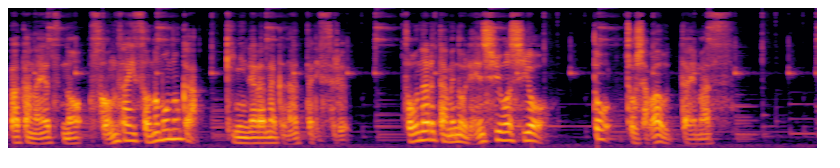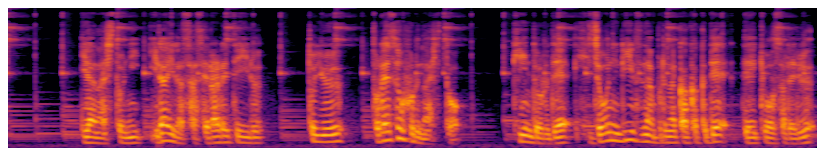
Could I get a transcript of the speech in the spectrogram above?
バカなやつの存在そのものが気にならなくなったりする。そうなるための練習をしよう。と著者は訴えます。嫌な人にイライラさせられている。というトレスフルな人。Kindle で非常にリーズナブルな価格で提供される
